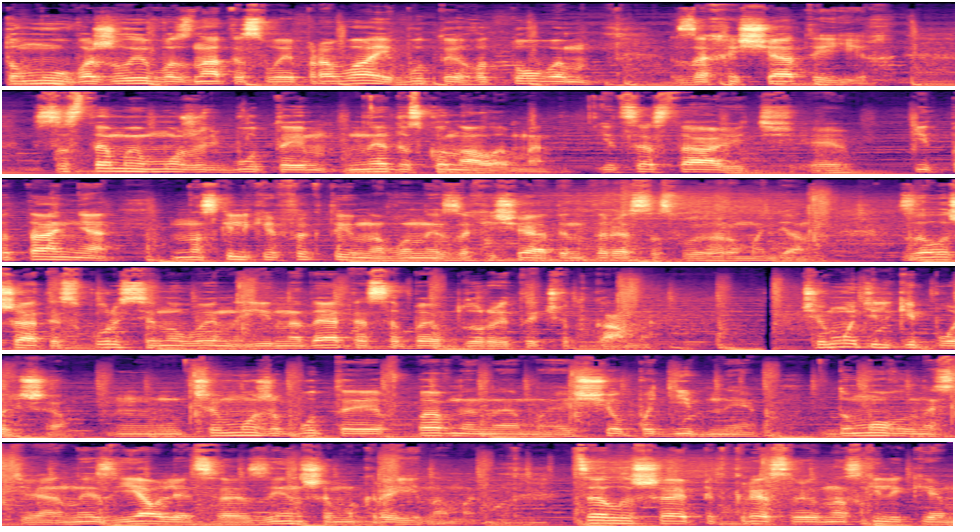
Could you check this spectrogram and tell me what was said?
Тому важливо знати свої права і бути готовим захищати їх. Системи можуть бути недосконалими, і це ставить е, під питання, наскільки ефективно вони захищають інтереси своїх громадян. Залишайтесь в курсі новин і не дайте себе обдурити чутками. Чому тільки Польща? Чи може бути впевненими, що подібні домовленості не з'являться з іншими країнами? Це лише підкреслює наскільки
